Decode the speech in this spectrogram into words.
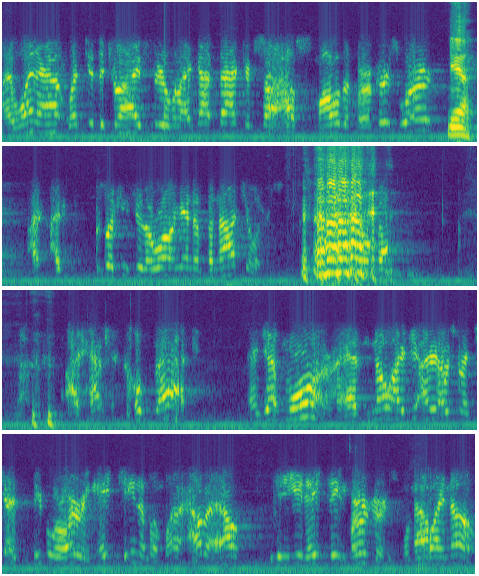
I went out, went through the drive-through. When I got back and saw how small the burgers were, Yeah. I, I was looking through the wrong end of binoculars. I had to go back and get more. I had no idea. I, I was going to get people were ordering 18 of them. How the hell can you eat 18 burgers? Well, now I know.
